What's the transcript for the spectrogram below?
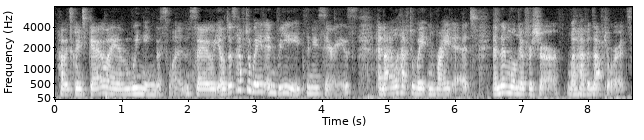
how it's going to go. I am winging this one. So you'll just have to wait and read the new series and I will have to wait and write it and then we'll know for sure what happens afterwards.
